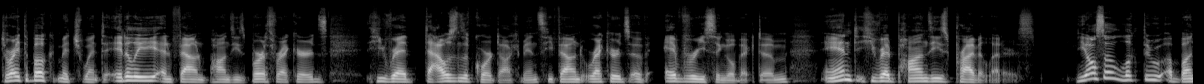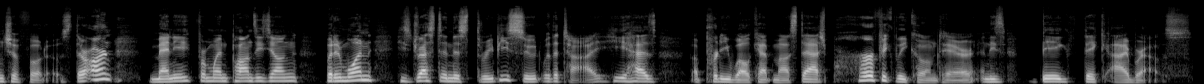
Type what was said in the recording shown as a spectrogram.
To write the book, Mitch went to Italy and found Ponzi's birth records. He read thousands of court documents. He found records of every single victim, and he read Ponzi's private letters. He also looked through a bunch of photos. There aren't many from when Ponzi's young, but in one, he's dressed in this three piece suit with a tie. He has a pretty well kept mustache, perfectly combed hair, and these big, thick eyebrows.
